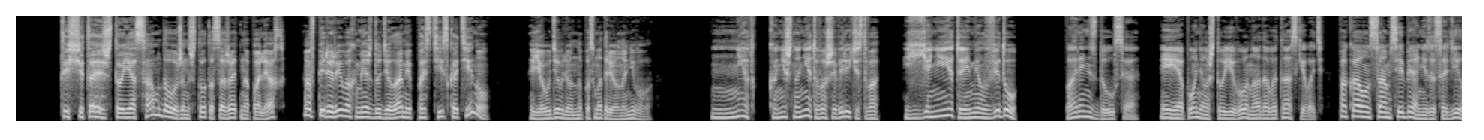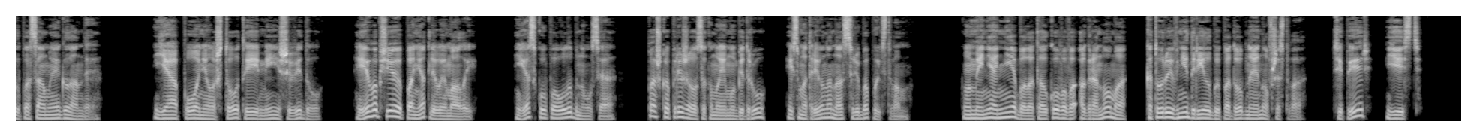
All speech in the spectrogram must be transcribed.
Ты считаешь, что я сам должен что-то сажать на полях, а в перерывах между делами пасти скотину?» Я удивленно посмотрел на него. «Нет, конечно нет, Ваше Величество. Я не это имел в виду». Парень сдулся, и я понял, что его надо вытаскивать, пока он сам себя не засадил по самые гланды. «Я понял, что ты имеешь в виду. Я вообще понятливый малый». Я скупо улыбнулся. Пашка прижался к моему бедру, и смотрел на нас с любопытством. У меня не было толкового агронома, который внедрил бы подобное новшество. Теперь есть.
